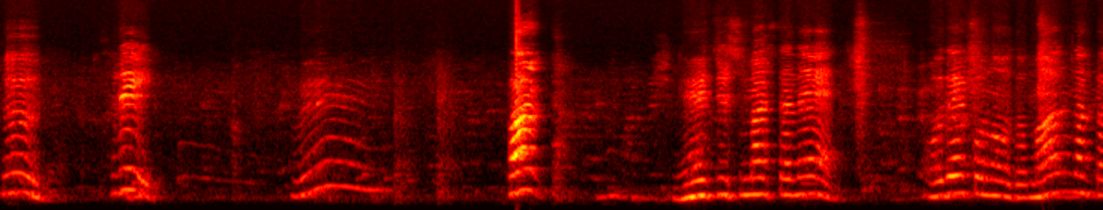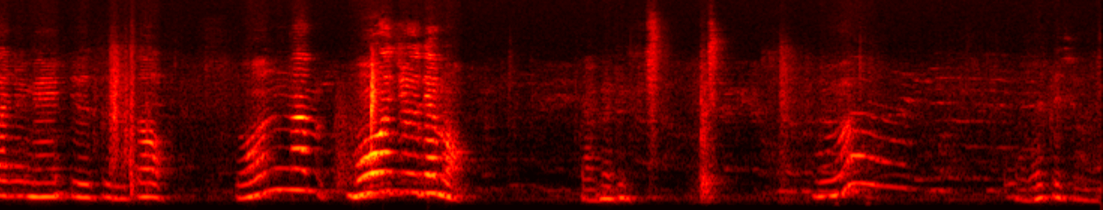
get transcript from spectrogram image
two three。ウェーパン。命中しましたね。おでこのど真ん中に命中すると、どんな猛獣でも。ダメです。うわー、折れてしまいますね。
